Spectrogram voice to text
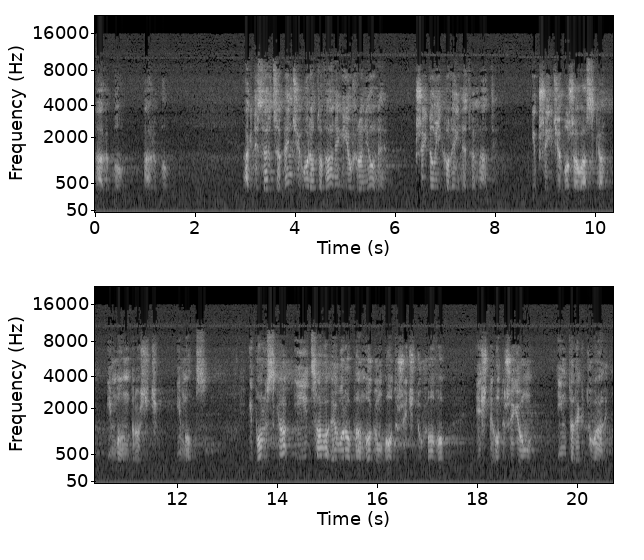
albo, albo. A gdy serce będzie uratowane i ochronione, przyjdą i kolejne tematy. I przyjdzie Boża łaska i mądrość i moc. I Polska i cała Europa mogą odżyć duchowo, jeśli odżyją intelektualnie,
